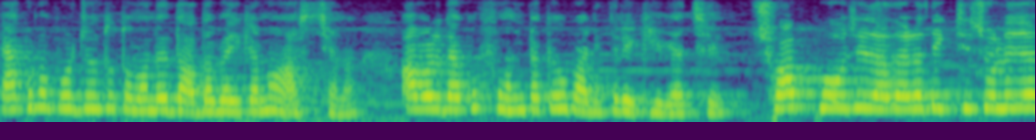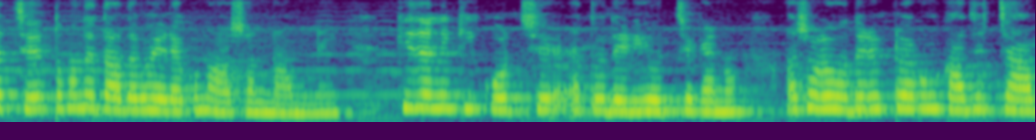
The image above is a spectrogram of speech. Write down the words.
এখনও পর্যন্ত তোমাদের দাদাভাই কেন আসছে না? আবার দেখো ফোনটাকেও বাড়িতে রেখে গেছে। সব ফৌজি দাদারা দেখছি চলে যাচ্ছে, তোমাদের দাদাভাইয়ের এখনও আসার নাম নেই। কি জানি কি করছে, এত দেরি হচ্ছে কেন? আসলে ওদের একটু এখন কাজের চাপ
